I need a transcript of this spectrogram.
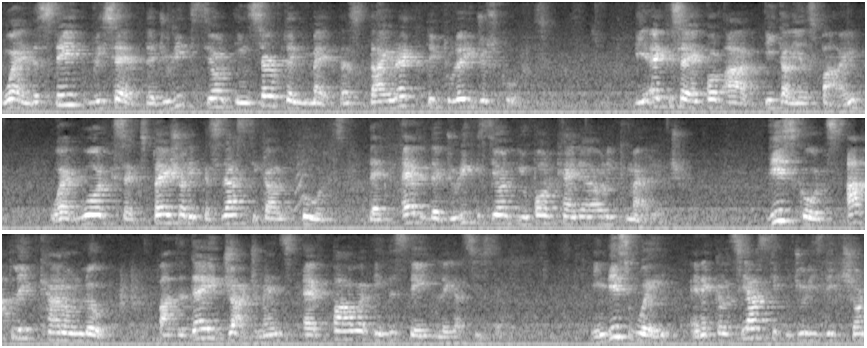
when the state reserves the jurisdiction in certain matters directly to religious courts. The examples are Italian Spain, where works especially ecclesiastical courts that have the jurisdiction upon canonic marriage. These courts apply canon law, but their judgments have power in the state legal system. In this way, an ecclesiastic jurisdiction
